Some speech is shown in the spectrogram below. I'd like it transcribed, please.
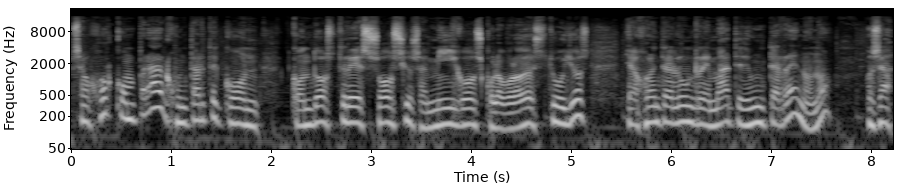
pues a lo mejor comprar, juntarte con, con dos, tres socios, amigos, colaboradores tuyos y a lo mejor entrarle un remate de un terreno, ¿no? O sea,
